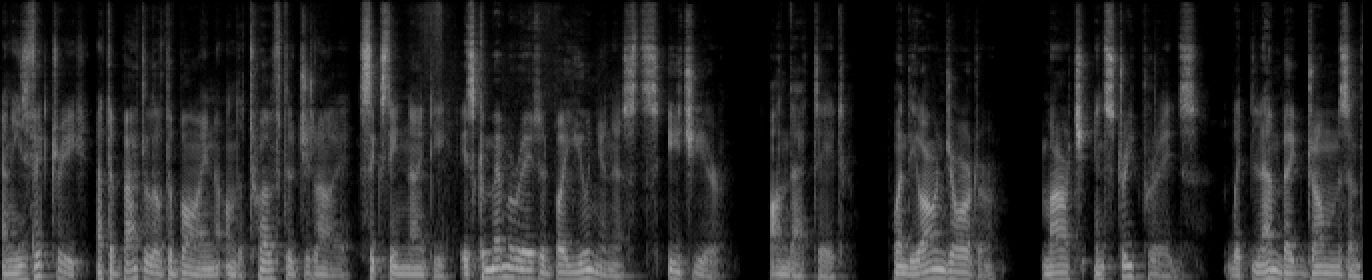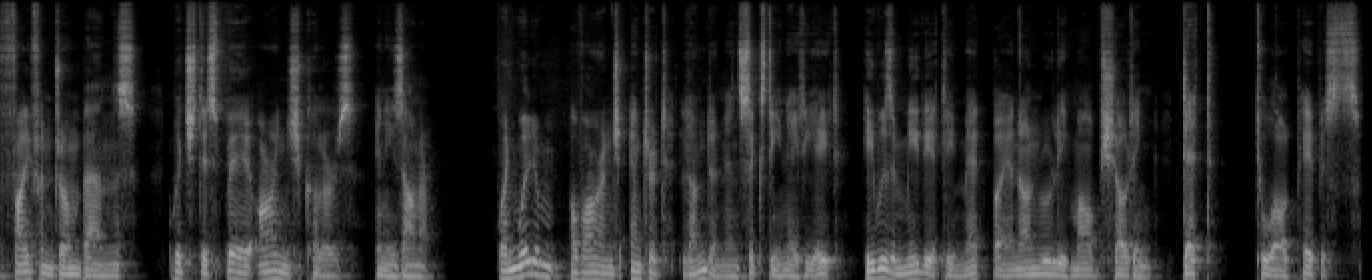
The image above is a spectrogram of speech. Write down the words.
and his victory at the Battle of the Boyne on the 12th of July 1690 is commemorated by Unionists each year on that date, when the Orange Order march in street parades with lambeg drums and fife and drum bands which display orange colours in his honour. When William of Orange entered London in 1688, he was immediately met by an unruly mob shouting, Death to all papists.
